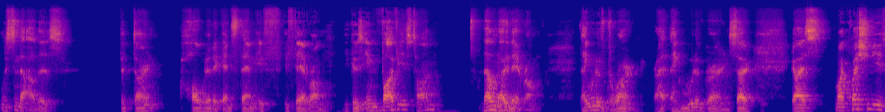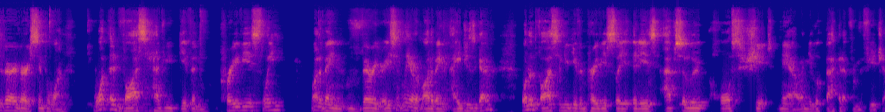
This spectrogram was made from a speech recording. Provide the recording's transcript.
listen to others, but don't hold it against them if if they're wrong. Because in five years' time, they'll know they're wrong. They would have grown, right? They would have grown. So, guys, my question to you is a very, very simple one. What advice have you given previously? Might have been very recently, or it might have been ages ago. What advice have you given previously that is absolute horse shit now when you look back at it from the future?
